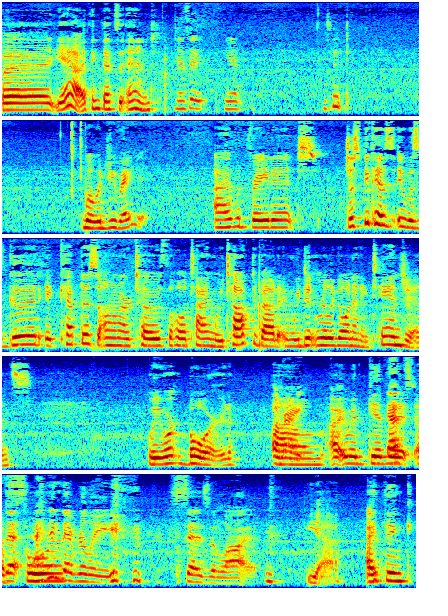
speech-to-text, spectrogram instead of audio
But yeah, I think that's the end. That's it. Yep. That's it. What would you rate it? I would rate it just because it was good. It kept us on our toes the whole time. We talked about it and we didn't really go on any tangents. We weren't bored. Right. Um, I would give That's it a that, four. I think that really says a lot. yeah, I think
